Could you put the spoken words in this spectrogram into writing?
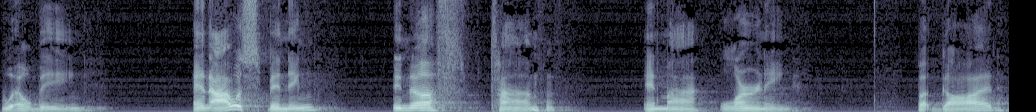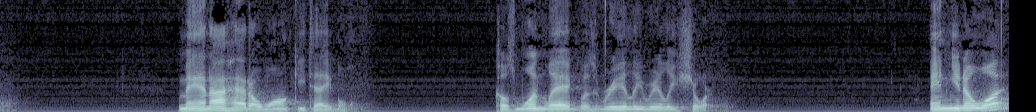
well being. And I was spending enough time in my learning. But God, man, I had a wonky table because one leg was really, really short. And you know what?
